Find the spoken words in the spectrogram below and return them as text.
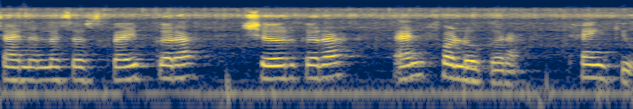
चॅनलला सबस्क्राईब करा शेअर करा अँड फॉलो करा थँक्यू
